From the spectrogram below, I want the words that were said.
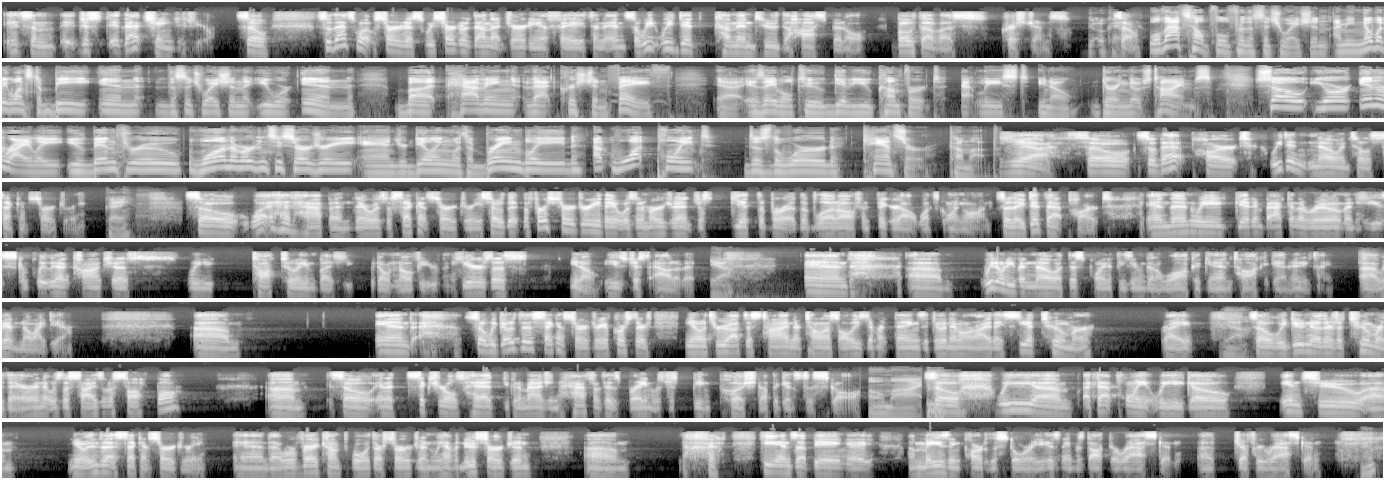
it's um it just it, that changes you so so that's what started us we started down that journey of faith and and so we we did come into the hospital both of us Christians. Okay. So Well, that's helpful for the situation. I mean, nobody wants to be in the situation that you were in, but having that Christian faith uh, is able to give you comfort, at least, you know, during those times. So you're in Riley, you've been through one emergency surgery, and you're dealing with a brain bleed. At what point does the word cancer come up? yeah, so so that part we didn't know until the second surgery. Okay. So what had happened? There was a second surgery. So the, the first surgery, they, it was an emergent, just get the the blood off and figure out what's going on. So they did that part, and then we get him back in the room, and he's completely unconscious. We talk to him, but he, we don't know if he even hears us. You know, he's just out of it, Yeah. and um, we don't even know at this point if he's even going to walk again, talk again, anything. Uh, we have no idea. Um, and so we go to the second surgery. Of course, there's, you know, throughout this time, they're telling us all these different things. They do an MRI, they see a tumor, right? Yeah. So we do know there's a tumor there, and it was the size of a softball. Um, so in a six year old's head, you can imagine half of his brain was just being pushed up against his skull. Oh, my. So we, um, at that point, we go into, um, you know, into that second surgery, and uh, we're very comfortable with our surgeon. We have a new surgeon. Um, he ends up being a amazing part of the story. His name is Dr. Raskin, uh, Jeffrey Raskin. Okay.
